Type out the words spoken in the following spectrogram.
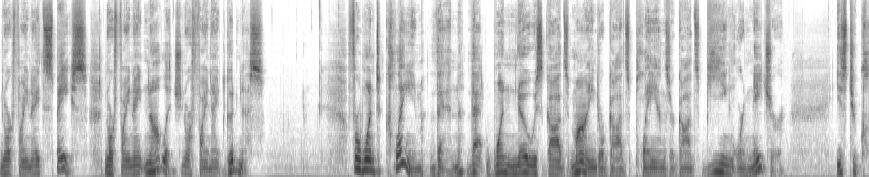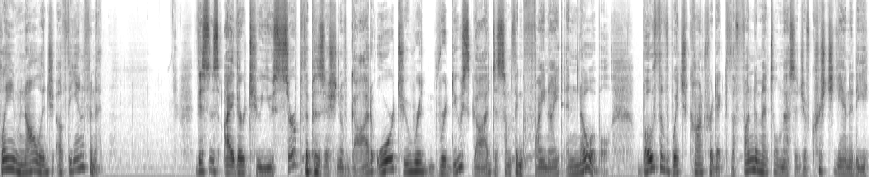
nor finite space, nor finite knowledge, nor finite goodness. For one to claim, then, that one knows God's mind or God's plans or God's being or nature is to claim knowledge of the infinite. This is either to usurp the position of God or to re- reduce God to something finite and knowable, both of which contradict the fundamental message of Christianity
